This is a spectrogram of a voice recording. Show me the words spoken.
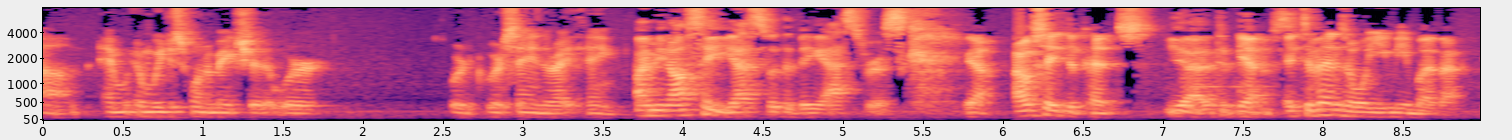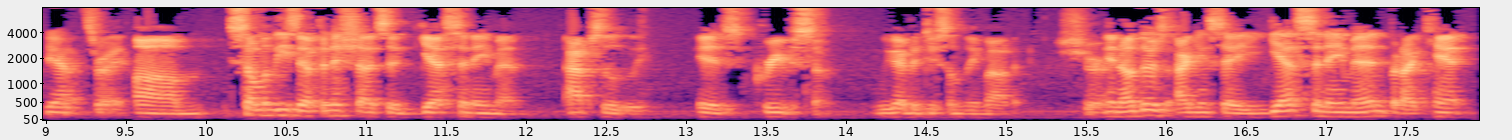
um, and, and we just want to make sure that we're, we're we're saying the right thing. I mean, I'll say yes with a big asterisk. Yeah, I'll say it depends. Yeah, it Yeah, depends. it depends on what you mean by that. Yeah, That's right. Um, some of these definitions, I said yes and amen. Absolutely, it is grievous. We got to do something about it. Sure. In others, I can say yes and amen, but I can't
